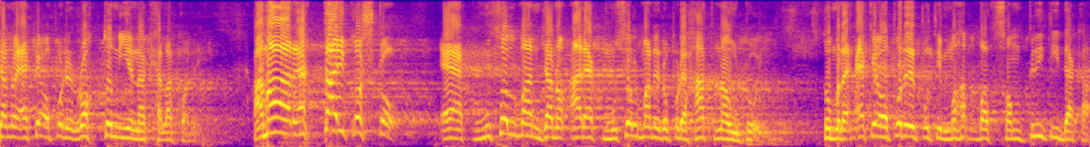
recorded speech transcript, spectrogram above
যেন একে অপরের রক্ত নিয়ে না খেলা করে। আমার একটাই কষ্ট, এক মুসলমান যেন আর এক মুসলমানের উপরে হাত না উঠোই তোমরা একে অপরের প্রতি মহাব্বত, সম্প্রীতি দেখা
